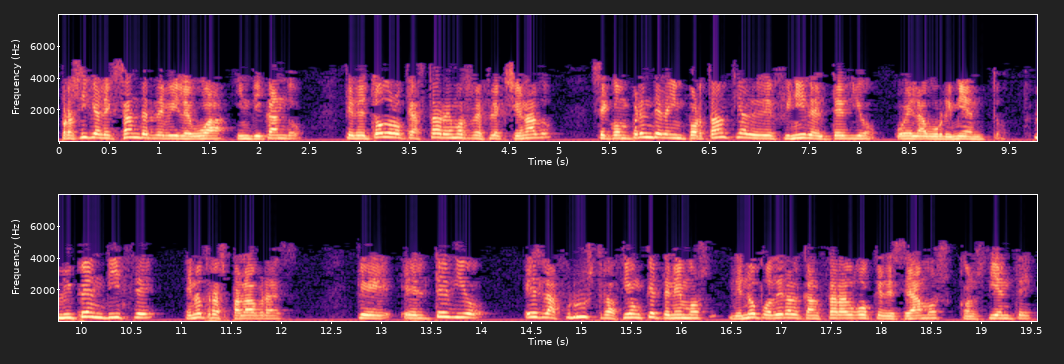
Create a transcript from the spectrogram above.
Prosigue Alexander de Villevoix indicando que de todo lo que hasta ahora hemos reflexionado se comprende la importancia de definir el tedio o el aburrimiento, Pen dice, en otras palabras, que el tedio es la frustración que tenemos de no poder alcanzar algo que deseamos consciente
